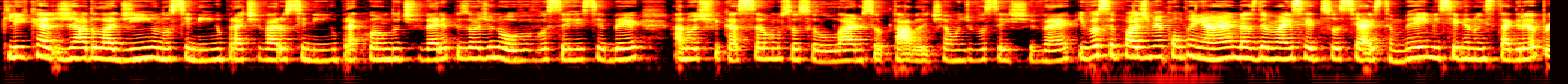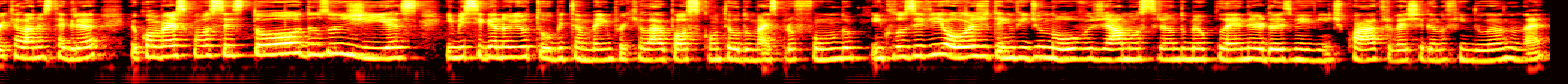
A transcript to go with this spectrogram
clica já do ladinho no sininho para ativar o sininho para quando tiver episódio novo você receber a notificação no seu celular, no seu tablet, aonde você estiver. E você pode me acompanhar nas demais redes sociais também, me siga no Instagram, porque lá no Instagram eu converso com vocês todos os dias e me siga no YouTube também, porque lá eu posto conteúdo mais profundo. Inclusive hoje tem vídeo novo já mostrando o meu planner 2024, vai chegando o fim do ano, né?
